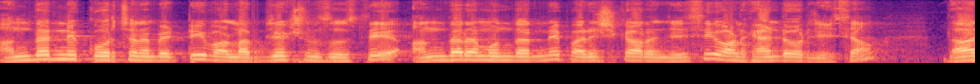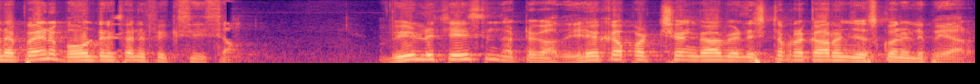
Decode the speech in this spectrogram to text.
అందరినీ కూర్చొనబెట్టి వాళ్ళ అబ్జెక్షన్స్ వస్తే అందరి ముందరినీ పరిష్కారం చేసి వాళ్ళకి హ్యాండ్ ఓవర్ చేశాం. దానిపైన బౌండరీస్ అని ఫిక్స్ చేశాం. వీళ్ళు చేసింది అట్టు కాదు. ఏకపక్షంగా వీళ్ళు ఇష్ట ప్రకారం చేసుకొని వెళ్ళిపోయారు.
